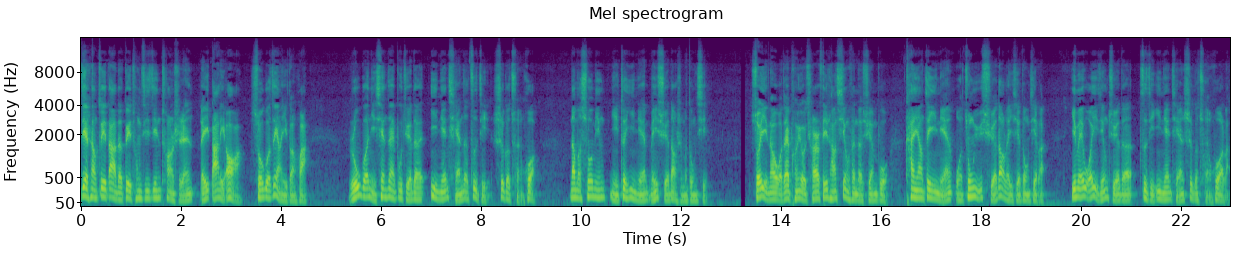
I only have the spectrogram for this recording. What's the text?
界上最大的对冲基金创始人雷达里奥啊说过这样一段话：如果你现在不觉得一年前的自己是个蠢货，那么说明你这一年没学到什么东西。所以呢，我在朋友圈非常兴奋地宣布，看样这一年我终于学到了一些东西了，因为我已经觉得自己一年前是个蠢货了。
